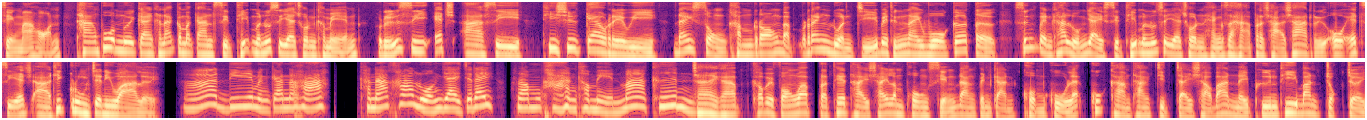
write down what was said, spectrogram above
เสียงหมาหอน ทางผู้อำนวยการคณะกรรมการสิทธิมนุษยชนเขมร หรือ CHRC ที่ชื่อแก้วเรวี ได้ส่งคำร้องแบบเร่งด่วนจีไปถึงนายโวเกอร์เติร์ก ซึ่งเป็นข้าหลวงใหญ่สิทธิมนุษยชนแห่งสหประชาชาติหรือ OSCHR ที่กรุงเจนีวาเลย อ่าดีเหมือนกันนะคะ คณะข้าหลวงใหญ่จะได้รำคาญเขมรมากขึ้น ใช่ครับ เขาไปฟ้องว่าประเทศไทยใช้ลำโพงเสียงดังเป็นการข่มขู่และคุกคามทางจิตใจชาวบ้านในพื้นที่บ้านจกเจย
